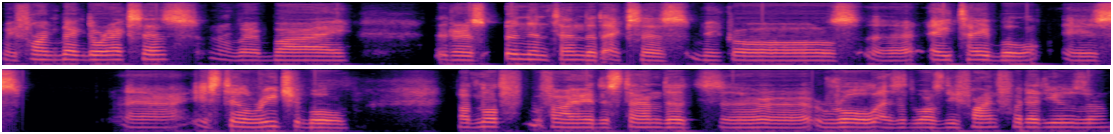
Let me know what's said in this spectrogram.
We find backdoor access, whereby there's unintended access because uh, a table is uh, is still reachable but not via the standard uh, role as it was defined for that user.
